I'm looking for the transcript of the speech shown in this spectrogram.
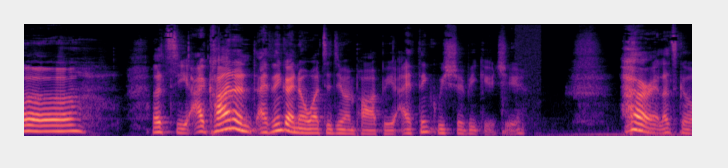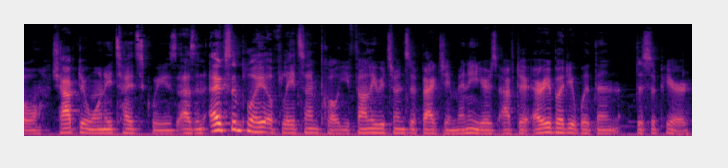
Uh, let's see. I kind of, I think I know what to do in Poppy. I think we should be Gucci. Alright, let's go. Chapter 1, A Tight Squeeze. As an ex-employee of Playtime Co., you finally returned to the factory many years after everybody within disappeared.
